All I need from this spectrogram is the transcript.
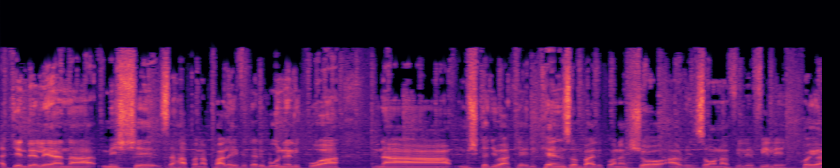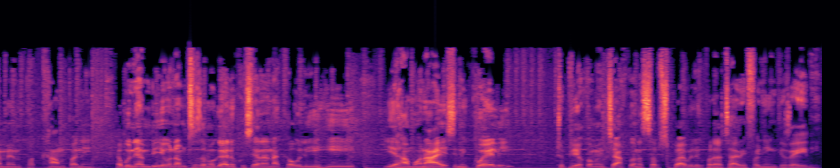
akiendelea na mishe za hapa na pale. Hivi karibuni alikuwa na mshikaji wake Eddie Kenzo ambaye alikuwa na show Arizona vile vile, kwa hiyo amempa company. Hebu niambie una mtazamo gani kuhusiana na kauli hii ya Harmonize? Ni kweli? Tupia komenti yako na subscribe ili kupata taarifa nyingi zaidi.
